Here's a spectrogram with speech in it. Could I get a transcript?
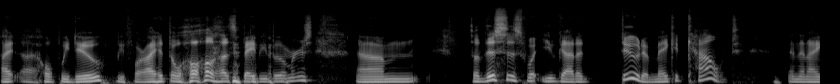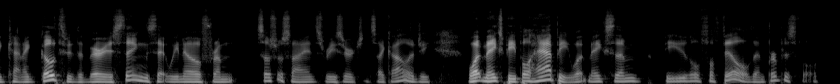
I, I hope we do before I hit the wall, us baby boomers. Um, so this is what you got to do to make it count. And then I kind of go through the various things that we know from social science research and psychology. What makes people happy? What makes them feel fulfilled and purposeful?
